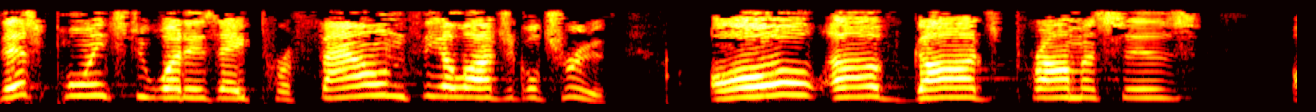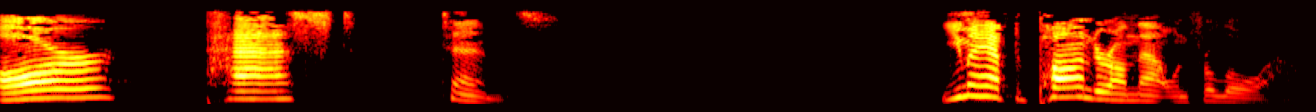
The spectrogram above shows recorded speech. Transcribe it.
this points to what is a profound theological truth. All of God's promises are past tense. You may have to ponder on that one for a little while.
